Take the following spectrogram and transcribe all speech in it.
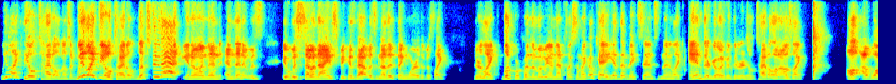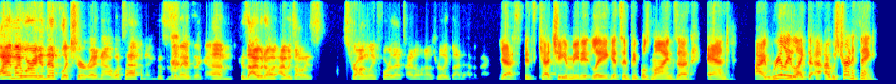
we like the old title, and I was like, we like the old title. Let's do that, you know. And then and then it was it was so nice because that was another thing where it was like they're like, look, we're putting the movie on Netflix. I'm like, okay, yeah, that makes sense. And they're like, and they're going with the original title. And I was like, oh, uh, why am I wearing a Netflix shirt right now? What's happening? This is amazing. Um, because I would, I was always strongly for that title, and I was really glad to have it back. Yes, it's catchy immediately, gets in people's minds, uh, and I really liked. I was trying to think.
